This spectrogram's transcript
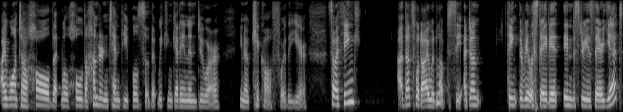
i want a hall that will hold 110 people so that we can get in and do our you know kickoff for the year so i think uh, that's what i would love to see i don't think the real estate I- industry is there yet,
